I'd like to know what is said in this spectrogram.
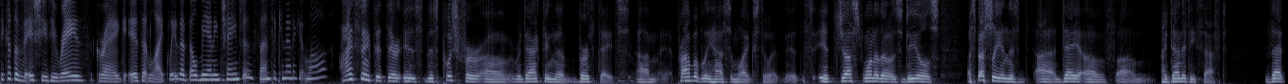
Because of the issues you raise, Greg, is it likely that there'll be any changes then to Connecticut law? I think that there is this push for uh, redacting the birth dates. Um, probably has some legs to it. It's it just one of those deals especially in this uh, day of um, identity theft, that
